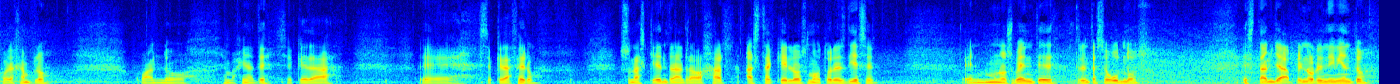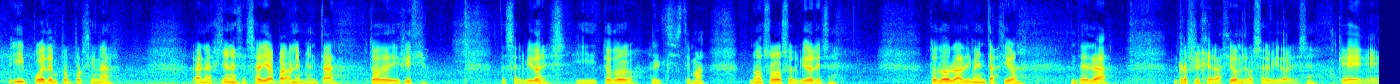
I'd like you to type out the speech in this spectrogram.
por ejemplo, cuando, imagínate, se queda, eh, se queda cero, son las que entran a trabajar hasta que los motores diésel, en unos 20-30 segundos, están ya a pleno rendimiento y pueden proporcionar la energía necesaria para alimentar todo el edificio de servidores y todo el sistema, no solo servidores, ¿eh? toda la alimentación de la refrigeración de los servidores, ¿eh? que,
